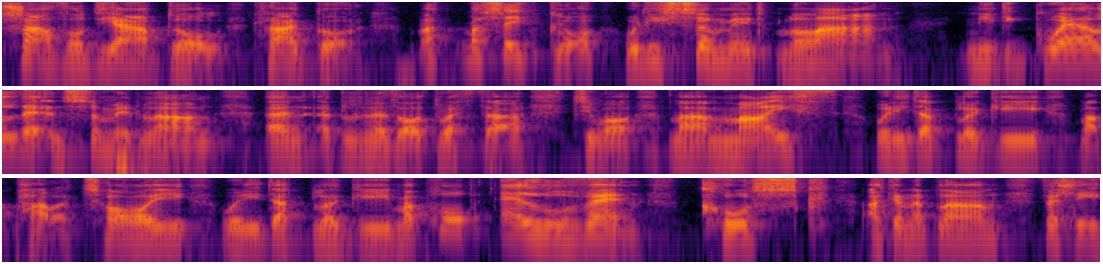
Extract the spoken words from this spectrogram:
traddodiadol rhagor. Mae ma seiclo wedi symud mlaen ni wedi gweld e yn symud mlaen yn y blynyddoedd diwetha. Ti'n mo, mae maith wedi datblygu, mae paratoi wedi datblygu, mae pob elfen cwsg ac yn y blaen. Felly,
